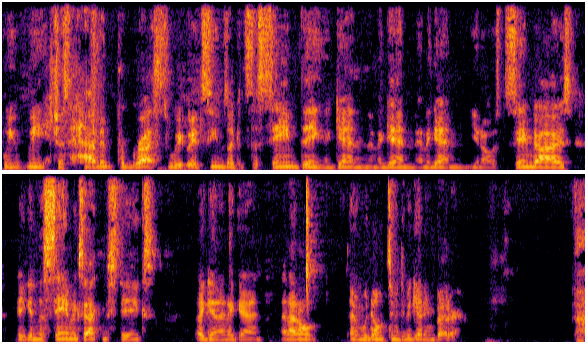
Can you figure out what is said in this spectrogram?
we, we just haven't progressed. We, it seems like it's the same thing again and again and again. You know, same guys making the same exact mistakes again and again, and I don't and we don't seem to be getting better.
